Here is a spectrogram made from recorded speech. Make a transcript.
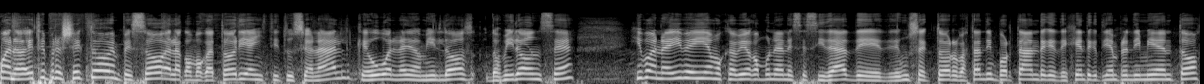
Bueno, este proyecto empezó en la convocatoria institucional que hubo en el año 2002, 2011 y bueno, ahí veíamos que había como una necesidad de, un sector bastante importante, de gente que tiene emprendimientos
